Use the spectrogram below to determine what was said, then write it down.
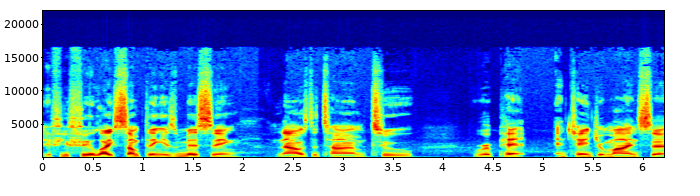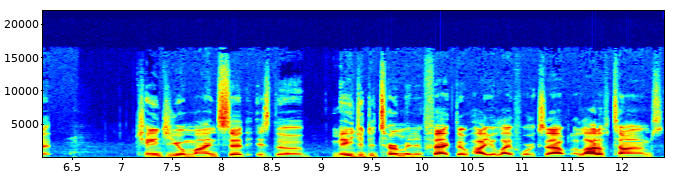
If you feel like something is missing, now is the time to repent and change your mindset. Changing your mindset is the major determining factor of how your life works out. A lot of times,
